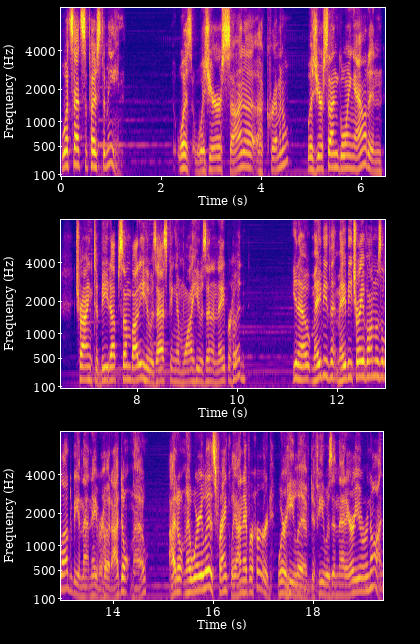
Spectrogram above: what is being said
what's that supposed to mean? was was your son a, a criminal? Was your son going out and trying to beat up somebody who was asking him why he was in a neighborhood? You know, maybe that maybe Trayvon was allowed to be in that neighborhood. I don't know. I don't know where he lives, frankly. I never heard where he lived, if he was in that area or not.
